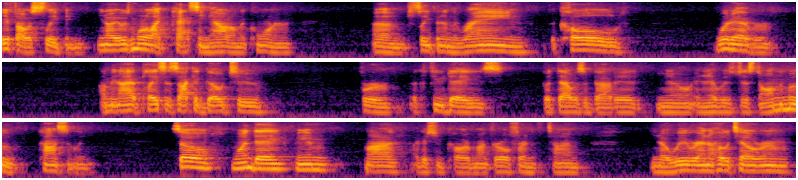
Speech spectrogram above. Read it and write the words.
if I was sleeping. You know, it was more like passing out on the corner, um, sleeping in the rain, the cold, whatever. I mean, I had places I could go to for a few days, but that was about it, you know, and it was just on the move constantly. So one day, me and my, I guess you'd call her my girlfriend at the time, you know, we were in a hotel room.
